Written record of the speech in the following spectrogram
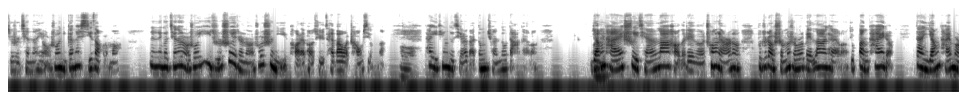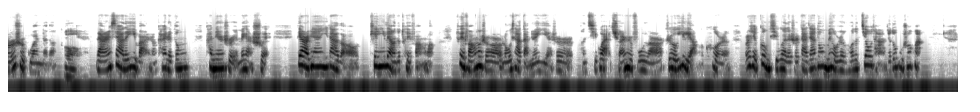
就是前男友说：“你刚才洗澡了吗？”那那个前男友说一直睡着呢，说是你跑来跑去才把我吵醒的。哦，他一听就起来，把灯全都打开了。阳台睡前拉好的这个窗帘呢，不知道什么时候被拉开了，就半开着，但阳台门是关着的。哦，俩人吓得一晚上开着灯看电视，也没敢睡。第二天一大早，天一亮就退房了。退房的时候，楼下感觉也是很奇怪，全是服务员，只有一两个客人，而且更奇怪的是，大家都没有任何的交谈，就都不说话。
